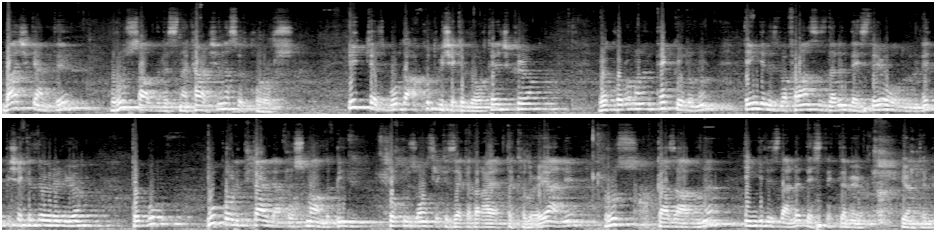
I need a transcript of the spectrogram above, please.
Başkenti Rus saldırısına karşı nasıl koruruz? İlk kez burada akut bir şekilde ortaya çıkıyor ve korumanın tek yolunun İngiliz ve Fransızların desteği olduğunu net bir şekilde öğreniyor. Ve bu, bu politikayla Osmanlı 1918'e kadar hayatta kalıyor. Yani Rus gazabını İngilizlerle destekleme yöntemi,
